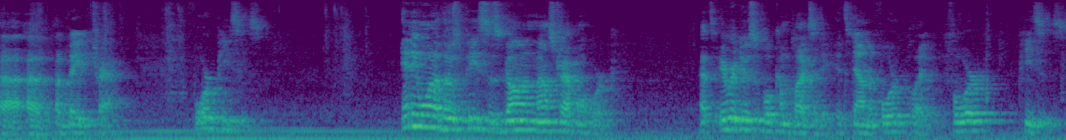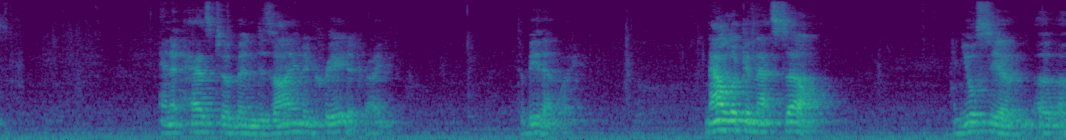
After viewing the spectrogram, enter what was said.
uh, a, a bait trap. Four pieces. Any one of those pieces gone, mousetrap won't work. That's irreducible complexity. It's down to four plate, four pieces. And it has to have been designed and created, right? To be that way. Now look in that cell and you'll see a, a, a,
